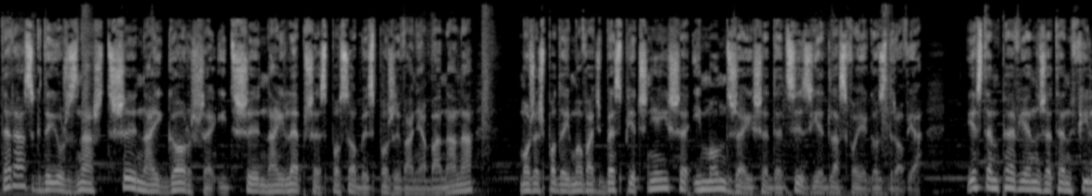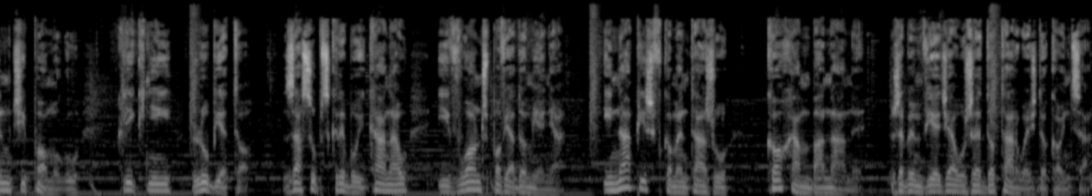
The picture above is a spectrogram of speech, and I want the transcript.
Teraz, gdy już znasz trzy najgorsze i trzy najlepsze sposoby spożywania banana, możesz podejmować bezpieczniejsze i mądrzejsze decyzje dla swojego zdrowia. Jestem pewien, że ten film Ci pomógł. Kliknij lubię to, zasubskrybuj kanał i włącz powiadomienia. I napisz w komentarzu kocham banany, żebym wiedział, że dotarłeś do końca.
